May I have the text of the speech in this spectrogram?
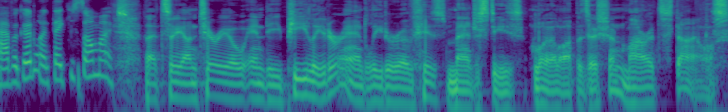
Have a good one. Thank you so much. That's the Ontario NDP leader and leader of His Majesty's Loyal Opposition, Marit Stiles.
